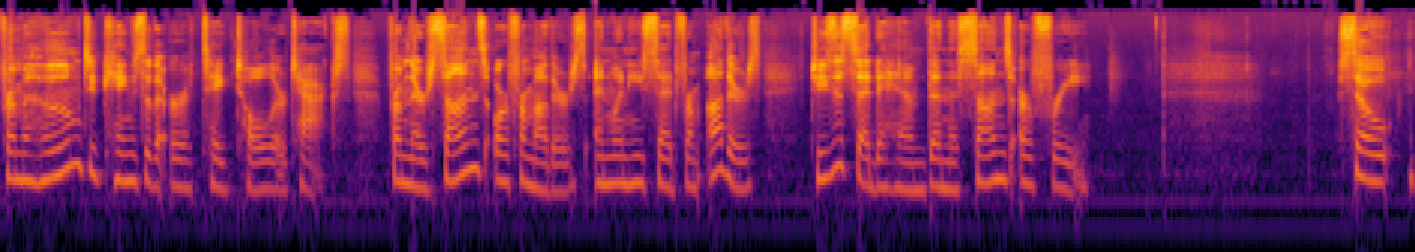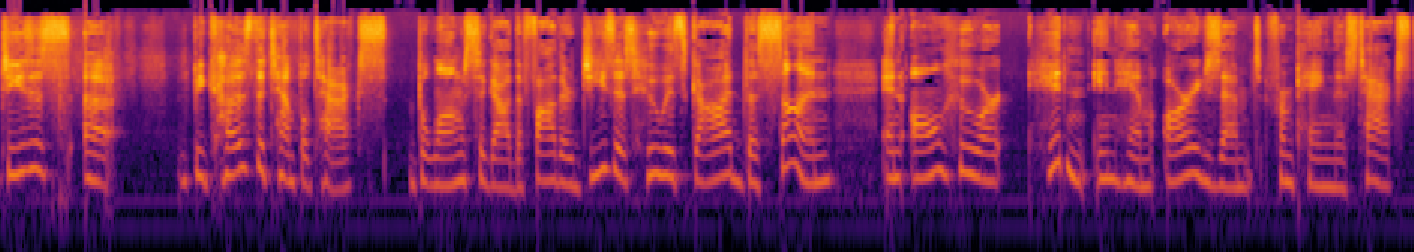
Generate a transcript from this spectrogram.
From whom do kings of the earth take toll or tax? From their sons or from others? And when he said, From others, Jesus said to him, Then the sons are free. So, Jesus, uh, because the temple tax belongs to God the Father, Jesus, who is God the Son, and all who are hidden in him are exempt from paying this tax.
